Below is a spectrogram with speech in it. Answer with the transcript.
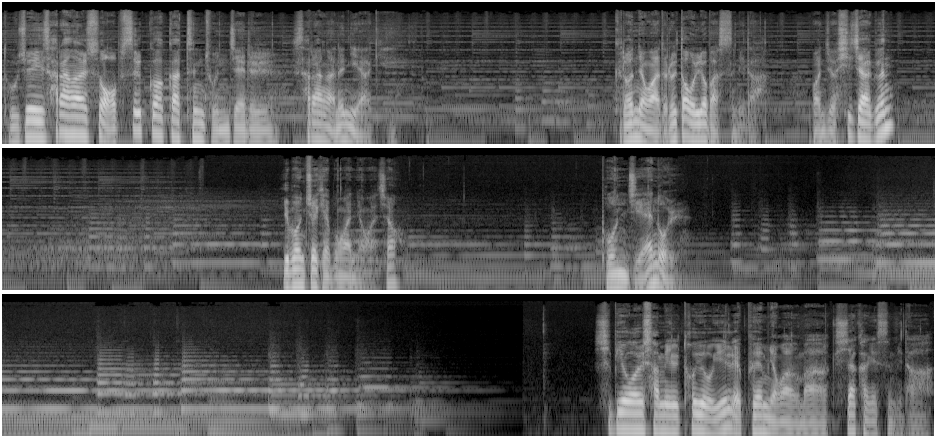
도저히 사랑할 수 없을 것 같은 존재를 사랑하는 이야기. 그런 영화들을 떠올려 봤습니다. 먼저 시작은 이번 주에 개봉한 영화죠. 본지의 놀. 12월 3일 토요일 FM 영화 음악 시작하겠습니다.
